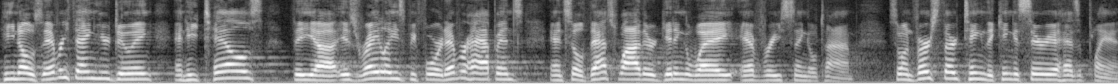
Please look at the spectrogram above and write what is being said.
He knows everything you're doing, and he tells the uh, Israelis before it ever happens. And so that's why they're getting away every single time. So in verse 13, the king of Syria has a plan.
